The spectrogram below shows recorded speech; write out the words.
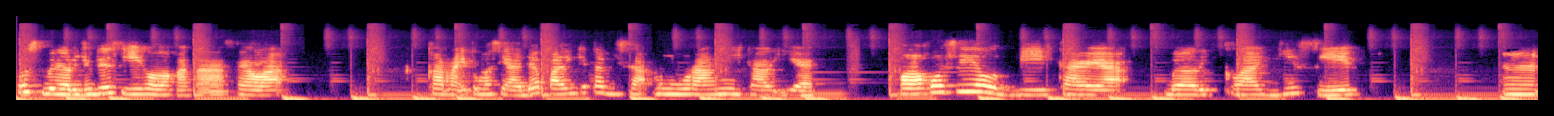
terus benar juga sih kalau kata Stella karena itu masih ada paling kita bisa mengurangi kali ya. Kalau aku sih lebih kayak balik lagi sih mm,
